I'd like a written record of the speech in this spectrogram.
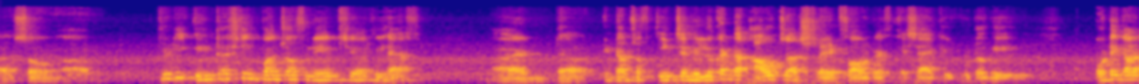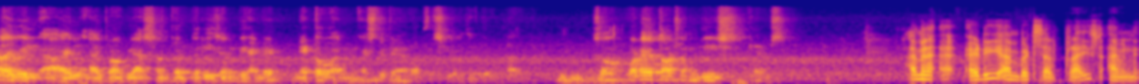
Uh, so, uh, pretty interesting bunch of names here we have. And uh, in terms of ins, and we look at the outs are straightforward with Isak, Udogie, Odegaard. I will, I'll, I'll probably ask Shankar the reason behind it. Neto and Estupiñán, obviously, I think we will out. So, what are your thoughts on these trends? I mean, Eddie, I'm a bit surprised. I mean,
